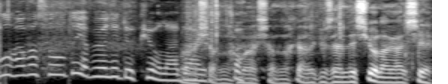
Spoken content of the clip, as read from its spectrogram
Bu hava soğudu ya böyle döküyorlar gayet. Maşallah Bak, maşallah. Yani güzelleşiyorlar her şey.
